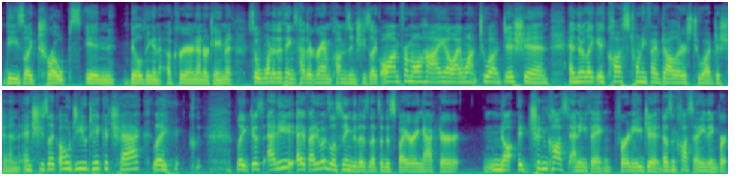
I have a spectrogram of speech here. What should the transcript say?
these like tropes in building an, a career in entertainment. So one of the things Heather Graham comes and she's like, "Oh, I'm from Ohio. I want to audition." And they're like, "It costs $25 to audition." And she's like, "Oh, do you take a check?" Like like just any if anyone's listening to this that's an aspiring actor, no it shouldn't cost anything for an agent. It doesn't cost anything for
